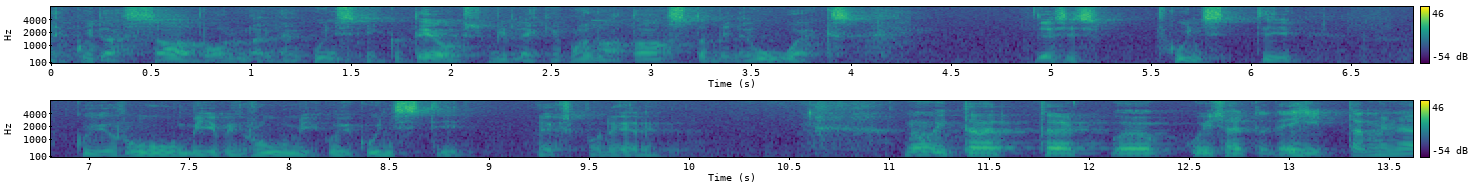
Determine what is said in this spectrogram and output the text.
ehk kuidas saab olla ühe kunstniku teos millegi vana taastamine uueks. ja siis kunsti kui ruumi või ruumi kui kunsti eksponeerimine. No huvitav, et äh, kui sa ütled ehitamine,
